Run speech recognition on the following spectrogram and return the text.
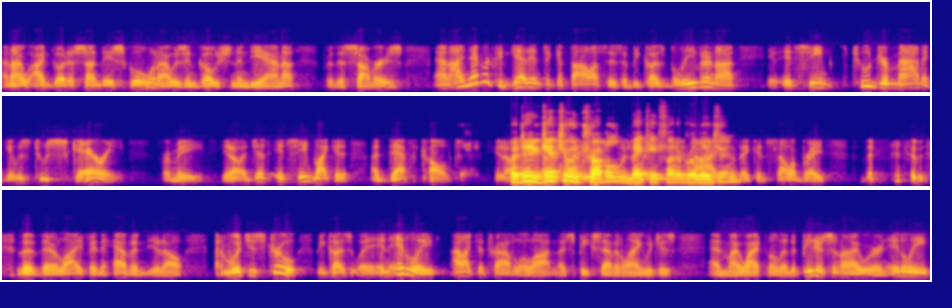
and I, I'd go to Sunday school when I was in Goshen, Indiana, for the summers, and I never could get into Catholicism because, believe it or not, it, it seemed too dramatic. It was too scary for me. You know, it just it seemed like a, a death cult. You know, But did it get you in trouble making fun of religion? So they could celebrate the, the, their life in heaven. You know, which is true because in Italy, I like to travel a lot and I speak seven languages. And my wife Melinda Peterson and I were in Italy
